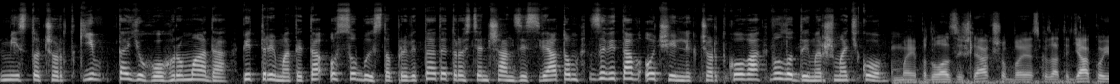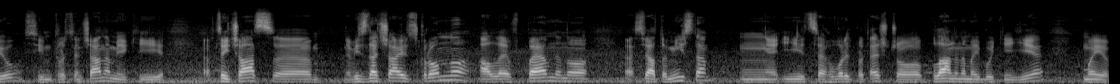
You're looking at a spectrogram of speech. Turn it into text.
місто Чортків та його громада. Підтримати та особисто привітати тростянчан зі святом завітав очільник Чорткова Володимир Шматько. Ми подолали цей шлях, щоб сказати дякую всім тростянчанам, які в цей час е, відзначають скромно, але впевнено е, свято міста. І це говорить про те, що плани на майбутнє є. Ми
